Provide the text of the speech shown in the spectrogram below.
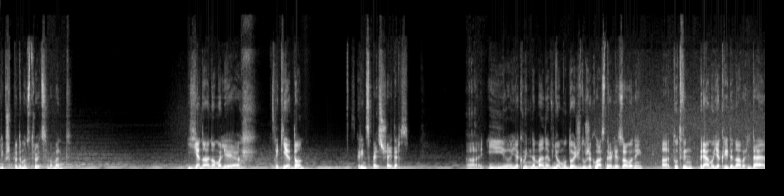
ліпше продемонструю цей момент. Є на аномалі такий аддон Screen Space Shaders. І як мені на мене, в ньому дощ дуже класно реалізований. Тут він прямо як рідина виглядає.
